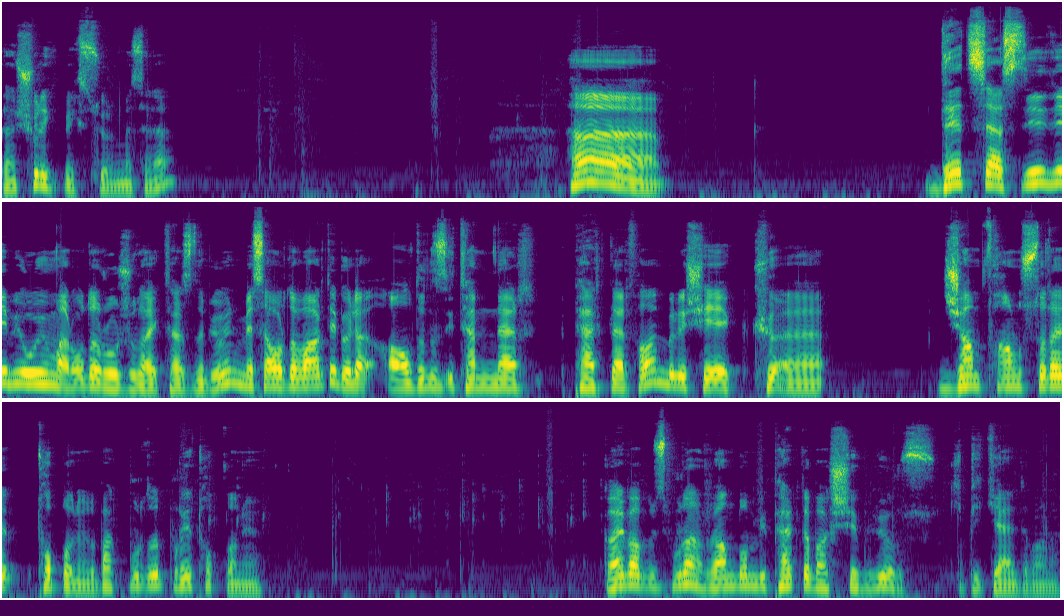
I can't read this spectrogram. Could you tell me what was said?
ben şöyle gitmek istiyorum mesela. Ha. Dead Cells diye, diye bir oyun var. O da roguelike tarzında bir oyun. Mesela orada vardı ya böyle aldığınız itemler, perkler falan böyle şeye e, cam fanuslara toplanıyordu. Bak burada da buraya toplanıyor. Galiba biz buradan random bir perkle başlayabiliyoruz gibi geldi bana.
